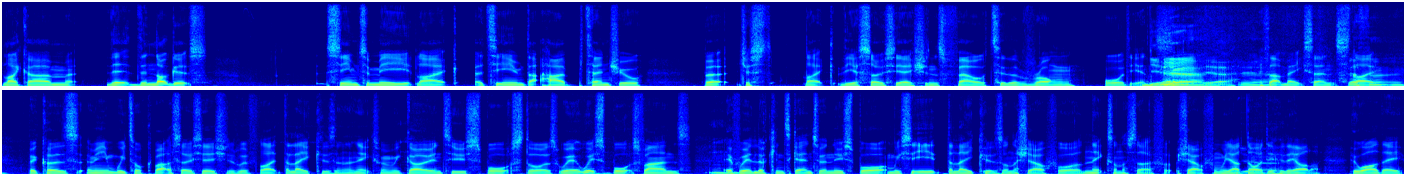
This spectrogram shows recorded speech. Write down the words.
like um the the Nuggets seemed to me like a team that had potential, but just like the associations fell to the wrong audience. Yeah, yeah, yeah. yeah. If that makes sense, like because I mean we talk about associations with like the Lakers and the Knicks when we go into sports stores. We're we're sports fans. If Mhm. we're looking to get into a new sport and we see the Lakers on the shelf or the Knicks on the surf- shelf and we have no idea who they are, like who are they?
